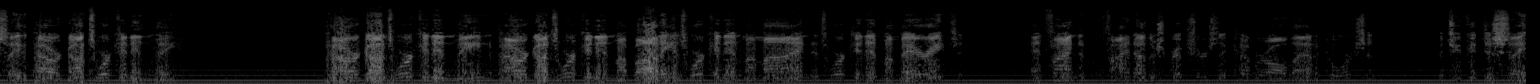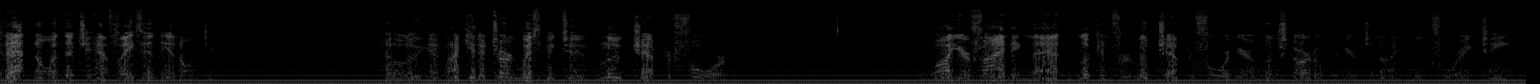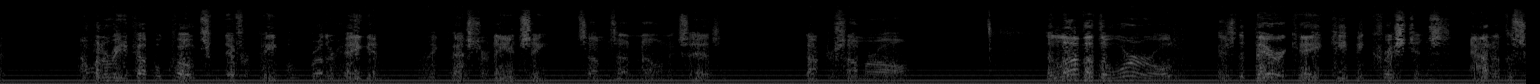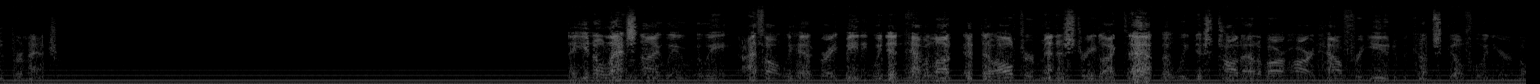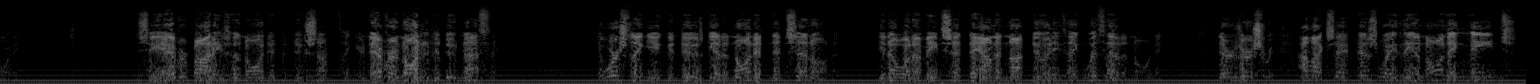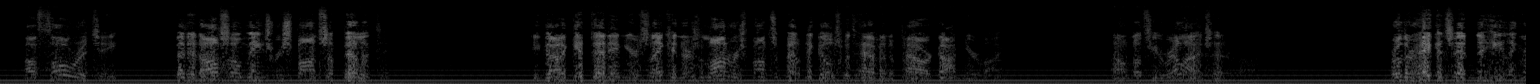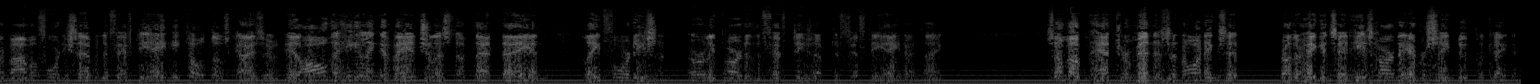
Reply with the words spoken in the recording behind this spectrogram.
say the power of God's working in me. The power of God's working in me. The power of God's working in my body. It's working in my mind. It's working in my marriage. And, and find find other scriptures that cover all that, of course. And but you could just say that knowing that you have faith in the anointing. Hallelujah. I'd like you to turn with me to Luke chapter 4. And while you're finding that and looking for Luke chapter 4 here, I'm going to start over But I want to read a couple quotes from different people. Brother Hagin, I think Pastor Nancy, some's unknown, it says, Dr. Sumrall. The love of the world is the barricade keeping Christians out of the supernatural. Means responsibility. You got to get that in your thinking. There's a lot of responsibility goes with having the power God in your life. I don't know if you realize that or not. Brother Hagin said in the Healing Revival 47 to 58, he told those guys, all the healing evangelists of that day and late 40s and early part of the 50s up to 58, I think. Some of them had tremendous anointings that Brother Hagin said he's hardly ever seen duplicated.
